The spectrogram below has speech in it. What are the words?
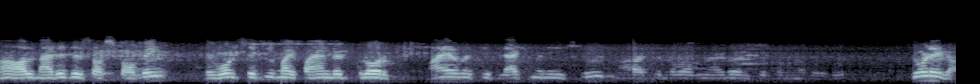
Uh, all marriages are stopping. They won't settle my 500 crore Mayavati black money issue. Nara Chandrababu Naidu and Surkamana Kodu. Jodega.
